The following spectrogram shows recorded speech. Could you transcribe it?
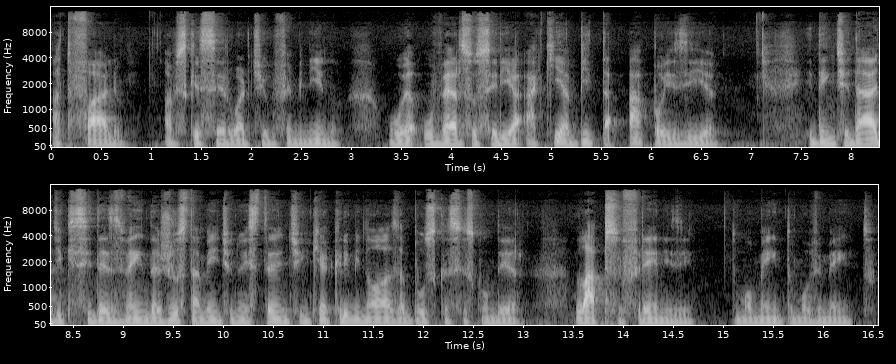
Ato falho. Ao esquecer o artigo feminino, o, o verso seria Aqui habita a poesia. Identidade que se desvenda justamente no instante em que a criminosa busca se esconder. Lapso frênese do momento movimento.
